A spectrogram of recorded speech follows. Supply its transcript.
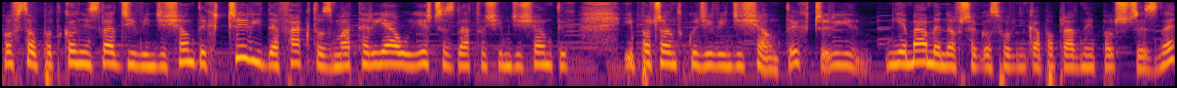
powstał pod koniec lat 90., czyli de facto z materiału jeszcze z lat 80. i początku 90., czyli nie mamy nowszego słownika poprawnej polszczyzny.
